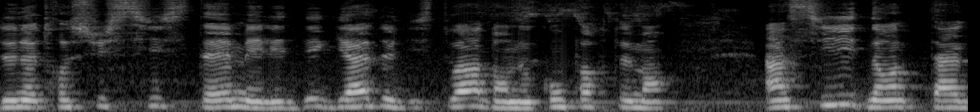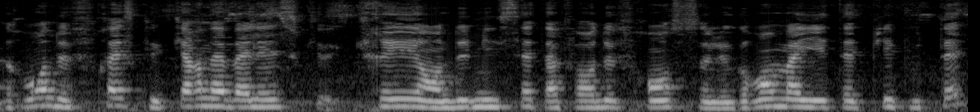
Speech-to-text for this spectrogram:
de notre système et les dégâts de l'histoire dans nos comportements. Ainsi, dans ta grande fresque carnavalesque créée en 2007 à Fort-de-France, le Grand Maillet Tête-Pied Poutette,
